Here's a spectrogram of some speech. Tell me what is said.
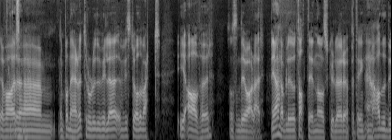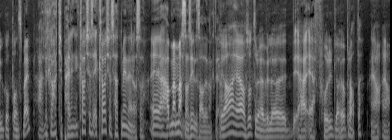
det var Altså- eh, imponerende. Tror du du ville, hvis du hadde vært i avhør, sånn som de var der Ja. Da ble du tatt inn og skulle røpe ting. Ja. Hadde du gått på en smell? Jeg, vet Jeg har ikke peiling. Jeg klarer ikke, jeg klarer ikke å sette meg inn i det, altså. Jeg, men mest sannsynlig så hadde jeg nok det. Ja, jeg også tror jeg ville Jeg, er for glad i å prate. Ja, ja.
